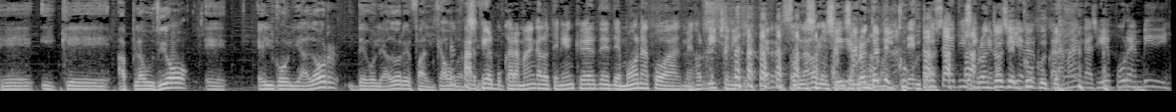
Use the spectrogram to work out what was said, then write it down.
eh, y que aplaudió eh, el goleador de goleadores Falcao El García. partido del Bucaramanga lo tenían que ver desde Mónaco a, mejor dicho, en Inglaterra. Sí, sí, sí, de pronto el del Cúcuta. De pronto no es al Cúcuta. Bucaramanga, así de pura envidia.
